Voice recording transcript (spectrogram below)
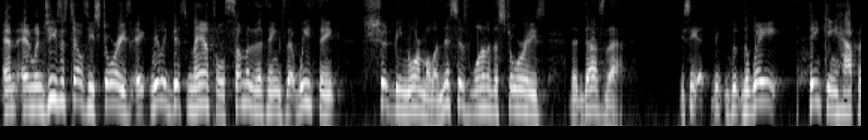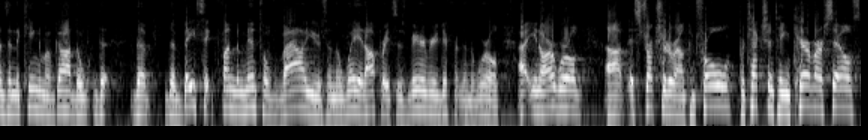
And, and when Jesus tells these stories, it really dismantles some of the things that we think should be normal. And this is one of the stories that does that. You see, the, the, the way thinking happens in the kingdom of God, the, the, the, the basic fundamental values and the way it operates is very, very different than the world. Uh, you know, our world uh, is structured around control, protection, taking care of ourselves.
